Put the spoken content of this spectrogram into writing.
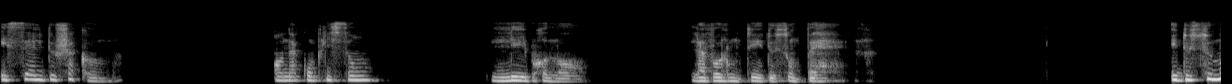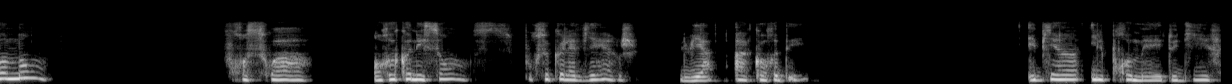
et celle de chaque homme, en accomplissant librement la volonté de son Père. Et de ce moment, François, en reconnaissance pour ce que la Vierge lui a accordé, eh bien, il promet de dire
